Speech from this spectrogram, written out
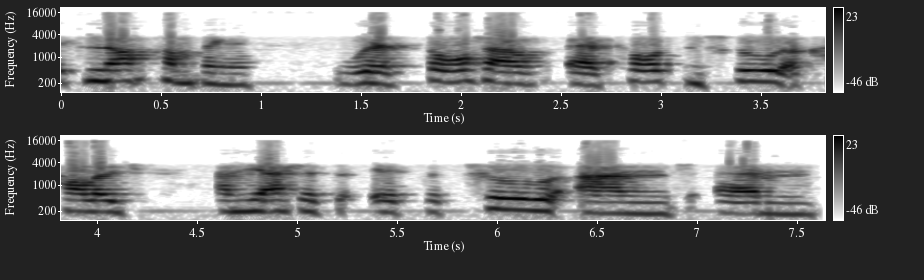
It's not something we're thought of, uh, taught in school or college, and yet it's it's a tool and um,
